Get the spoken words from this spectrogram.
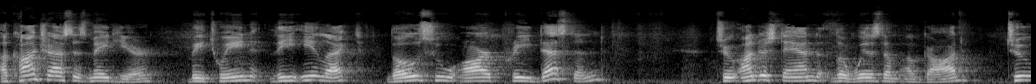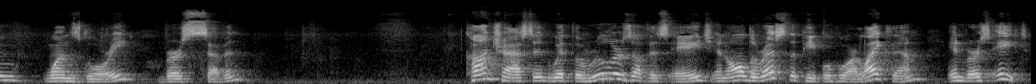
A contrast is made here between the elect, those who are predestined to understand the wisdom of God to one's glory, verse 7, contrasted with the rulers of this age and all the rest of the people who are like them in verse 8,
